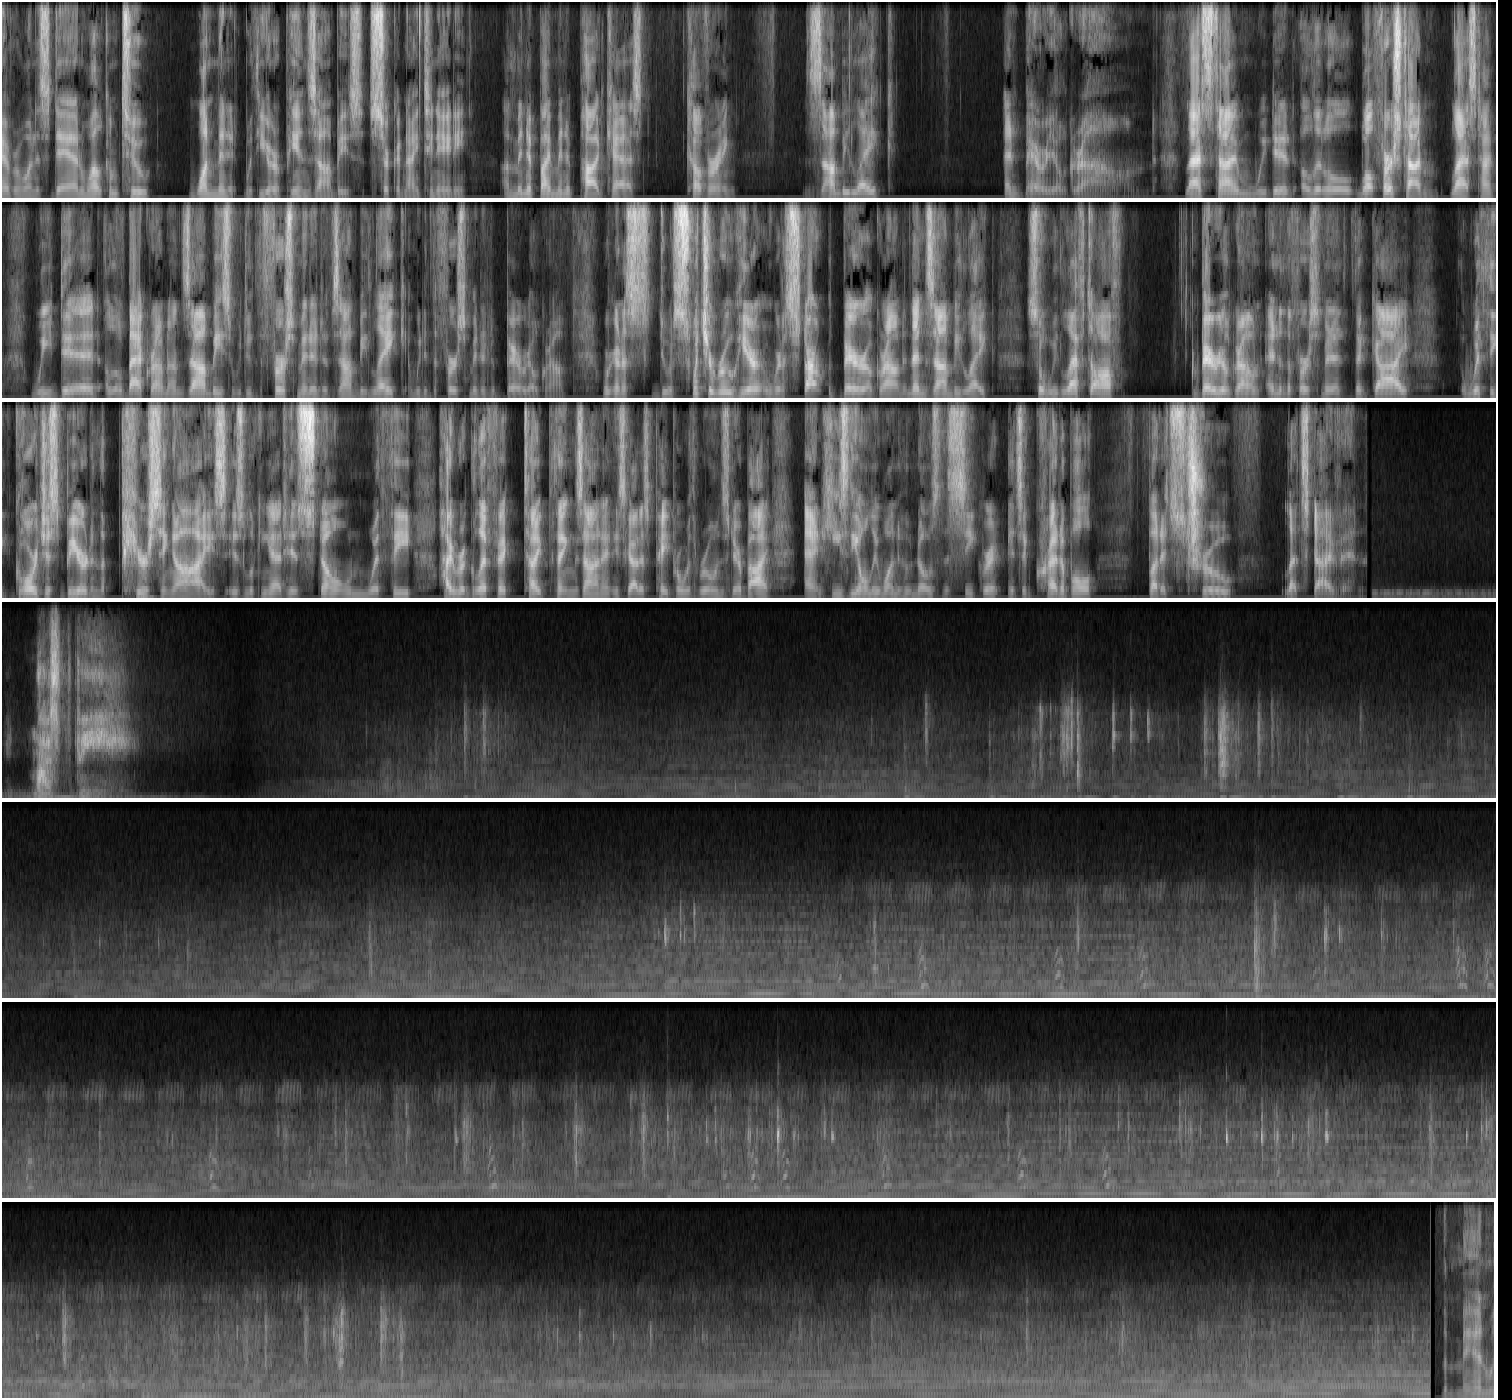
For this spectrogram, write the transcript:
Everyone, it's Dan. Welcome to One Minute with European Zombies, circa 1980, a minute by minute podcast covering Zombie Lake and Burial Ground. Last time we did a little, well, first time last time, we did a little background on zombies. We did the first minute of Zombie Lake and we did the first minute of Burial Ground. We're going to do a switcheroo here and we're going to start with Burial Ground and then Zombie Lake. So we left off Burial Ground, end of the first minute. The guy with the gorgeous beard and the piercing eyes is looking at his stone with the hieroglyphic type things on it. He's got his paper with runes nearby, and he's the only one who knows the secret. It's incredible, but it's true. Let's dive in. It must be.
